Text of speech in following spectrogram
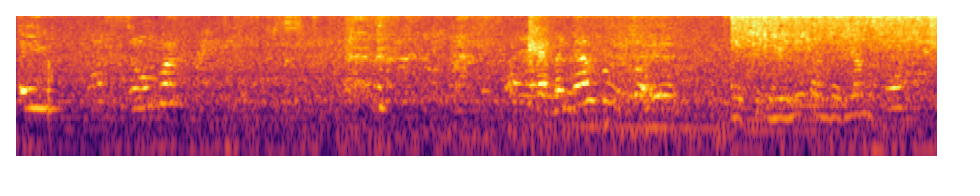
Bao giờ nhiều tiền mà đi chỗ khác đi. Bao giờ nhiều tiền thì đi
